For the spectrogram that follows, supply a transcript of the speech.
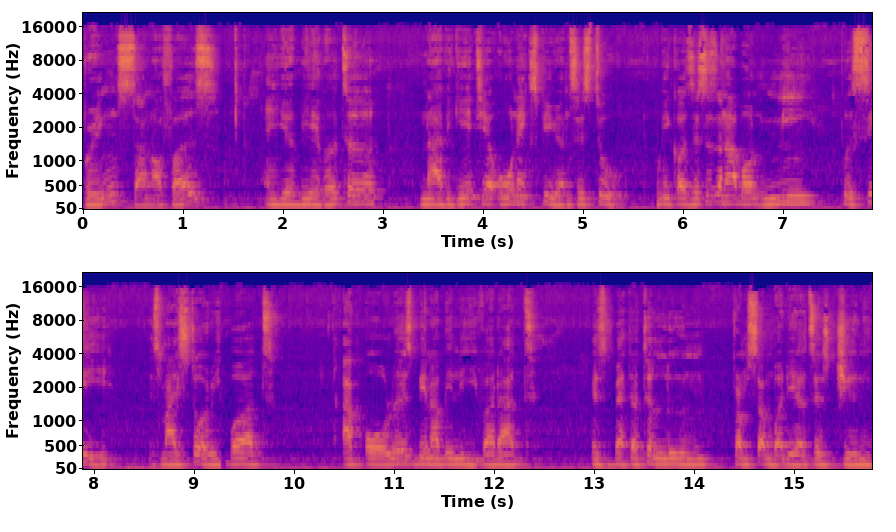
brings and offers, and you'll be able to navigate your own experiences too. Because this isn't about me per se, it's my story, but I've always been a believer that it's better to learn from somebody else's journey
